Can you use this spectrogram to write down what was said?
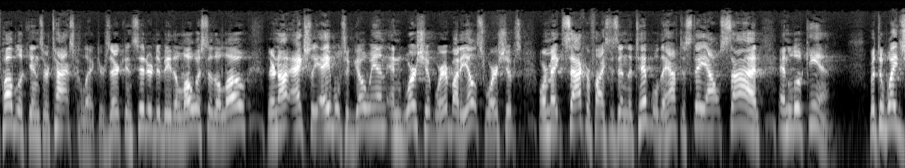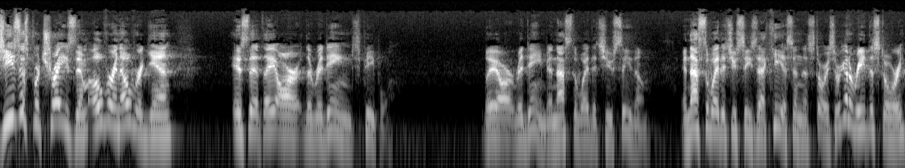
publicans or tax collectors. They're considered to be the lowest of the low. They're not actually able to go in and worship where everybody else worships or make sacrifices in the temple. They have to stay outside and look in. But the way Jesus portrays them over and over again is that they are the redeemed people. They are redeemed, and that's the way that you see them. And that's the way that you see Zacchaeus in this story. So we're going to read the story,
